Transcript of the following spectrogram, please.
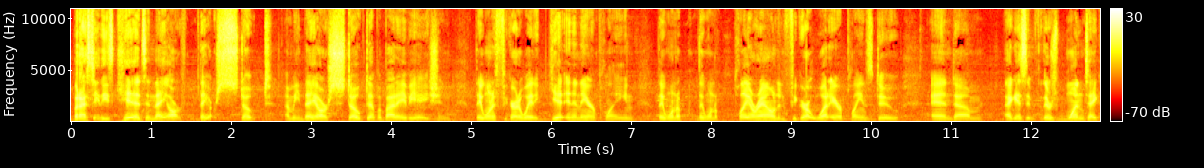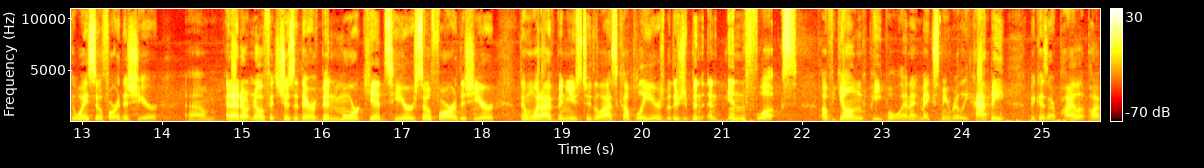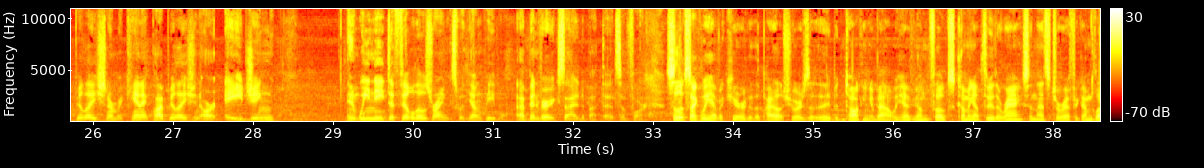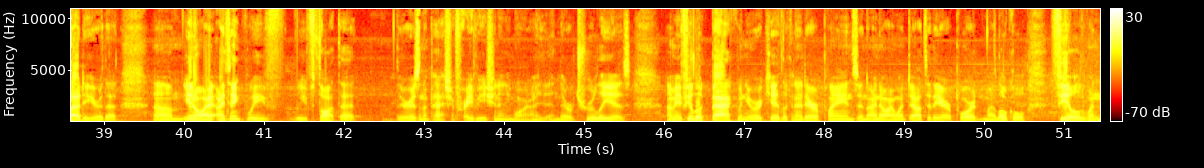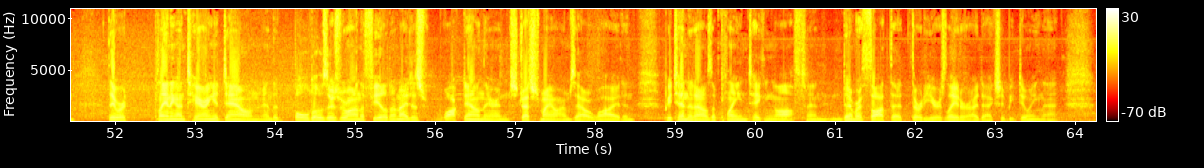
But I see these kids and they are they are stoked. I mean, they are stoked up about aviation. They want to figure out a way to get in an airplane. They want to they want to play around and figure out what airplanes do. And um, I guess if there's one takeaway so far this year, um, and I don't know if it's just that there have been more kids here so far this year than what I've been used to the last couple of years, but there's been an influx of young people, and it makes me really happy because our pilot population, our mechanic population are aging and we need to fill those ranks with young people. I've been very excited about that so far. So it looks like we have a cure to the pilot shortage that they've been talking about. We have young folks coming up through the ranks, and that's terrific. I'm glad to hear that. Um, you know, I, I, think we've we've thought that there isn't a passion for aviation anymore, I, and there truly is. I mean, if you look back when you were a kid looking at airplanes, and I know I went out to the airport in my local field when they were planning on tearing it down, and the bulldozers were on the field. And I just walked down there and stretched my arms out wide and pretended I was a plane taking off, and never thought that 30 years later I'd actually be doing that.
